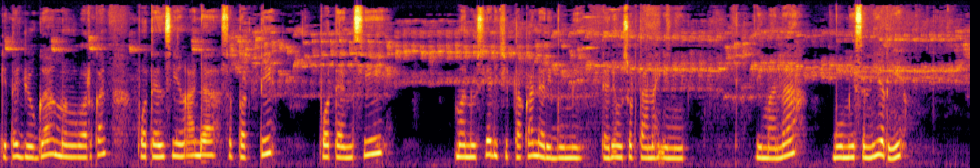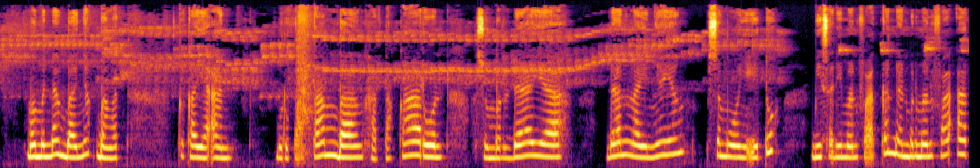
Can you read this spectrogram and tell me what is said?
kita juga mengeluarkan potensi yang ada seperti potensi manusia diciptakan dari bumi, dari unsur tanah ini. Di mana bumi sendiri memendam banyak banget kekayaan berupa tambang, harta karun, sumber daya, dan lainnya yang semuanya itu bisa dimanfaatkan dan bermanfaat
